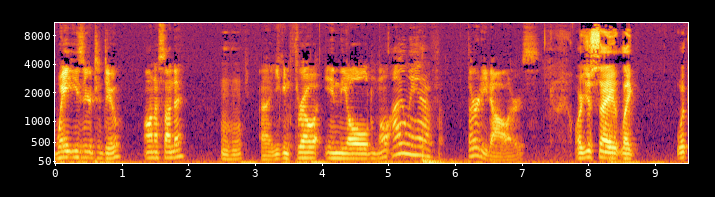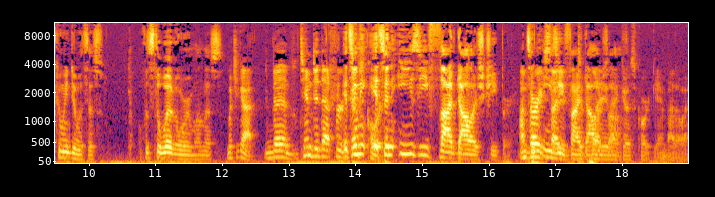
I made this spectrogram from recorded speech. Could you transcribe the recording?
way easier to do on a Sunday. hmm Uh, you can throw in the old. Well, I only have thirty dollars. Or just say like, what can we do with this? What's the wiggle room on this? What you got? The Tim did that for It's Ghost an Court. it's an easy five dollars cheaper. I'm It's very excited easy five to play dollars that. Ghost Court game. By the way,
